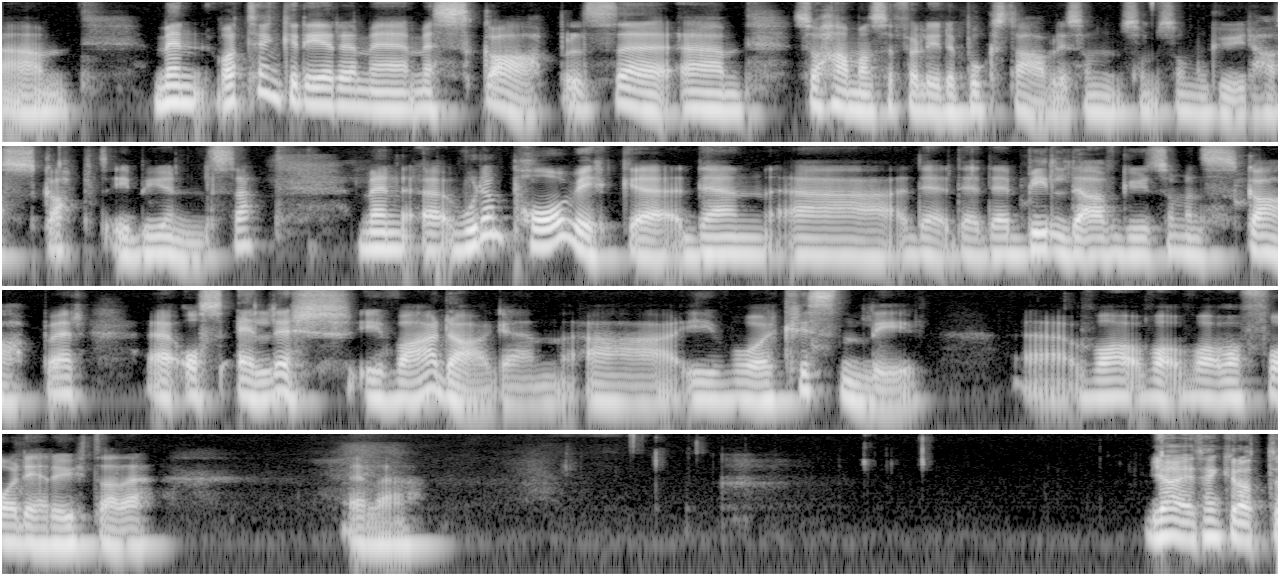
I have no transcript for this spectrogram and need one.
Um, men hva tenker dere med, med skapelse? Um, så har man selvfølgelig det bokstavelige som, som, som, Gud har skapt i begynnelse. Men uh, hvordan påvirker den, uh, det, det, det, bildet av Gud som en skaper, uh, oss ellers i hverdagen, i vår kristenliv? Hva, hva, hva, får dere ut av det? Eller? Ja, jeg tenker at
